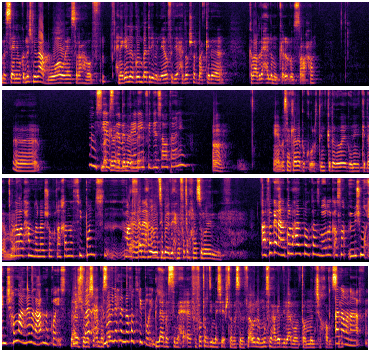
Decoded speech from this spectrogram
بس يعني ما كناش نلعب واو يعني الصراحة هو إحنا جالنا جون بدري باللي هو في الدقيقة 11 بعد كده كان عرضية حلوة من كارولو الصراحة. آه, كده جاب التاني في الدقيقة 87 آه. يعني بس هتلاقينا بكورتين كده اللي هو جونين كده اللي هو الحمد لله شكرا. خدنا 3 points مع السلامة. دلوقتي بقى دي إحنا فترة خلاص الراجل على فكرة أنا كل حلقه بودكاست بقول لك أصلا مش م... إن شاء الله علينا لعبنا كويس. مش فارقة. المهم إن إحنا بناخد 3 points لا بس بح... في الفترة دي ماشي قشطة. بس في أول الموسم الحاجات دي لا ما اطمنش خالص. أنا ما أنا عارفة.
